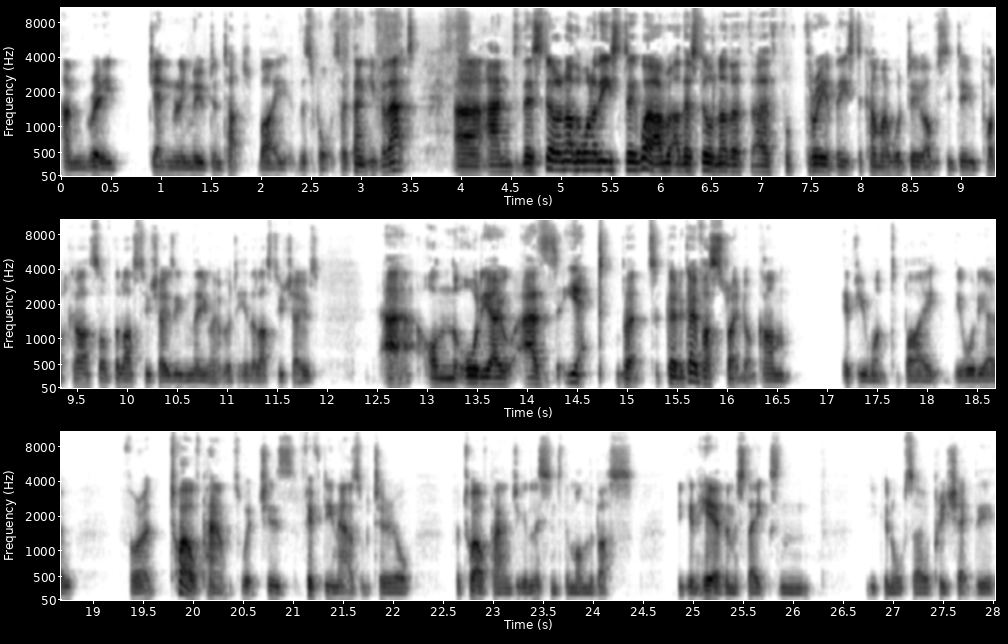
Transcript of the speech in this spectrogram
I'm really genuinely moved and touched by the sport. So thank you for that. Uh, and there's still another one of these to well, there's still another uh, th- three of these to come. I would do obviously do podcasts of the last two shows, even though you won't be able to hear the last two shows uh, on the audio as yet. But go to gofasterstripe.com if you want to buy the audio for uh, twelve pounds, which is fifteen hours of material for twelve pounds. You can listen to them on the bus. You can hear the mistakes, and you can also appreciate the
